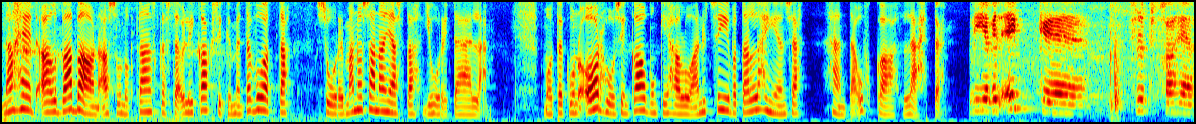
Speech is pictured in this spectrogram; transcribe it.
Nahed al-Baba on asunut Tanskassa yli 20 vuotta, suurimman osan ajasta juuri täällä. Mutta kun Orhusin kaupunki haluaa nyt siivota lähiönsä, häntä uhkaa lähtö. Jeg vil ikke øh, flytte fra her.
